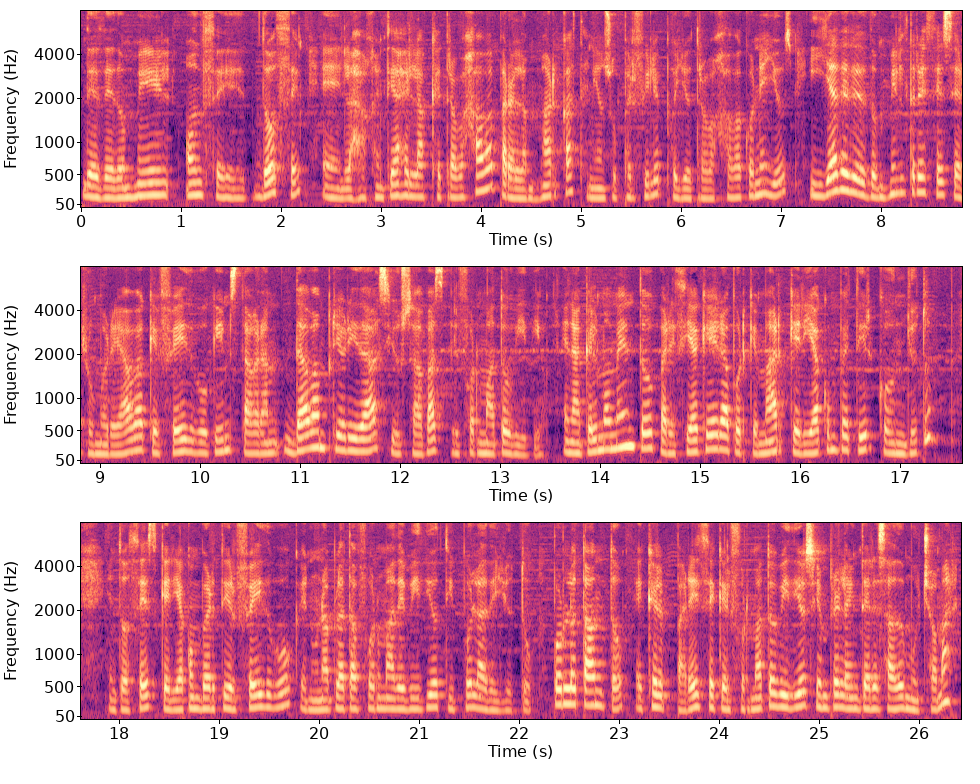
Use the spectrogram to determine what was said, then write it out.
desde 2011-12 en las agencias en las que trabajaba para las marcas, tenían sus perfiles, pues yo trabajaba con ellos y ya desde 2013 se rumoreaba que Facebook e Instagram daban prioridad si usabas el formato vídeo. En aquel momento parecía que era porque Mark quería competir con YouTube. Entonces quería convertir Facebook en una plataforma de vídeo tipo la de YouTube. Por lo tanto, es que parece que el formato vídeo siempre le ha interesado mucho a Mark,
